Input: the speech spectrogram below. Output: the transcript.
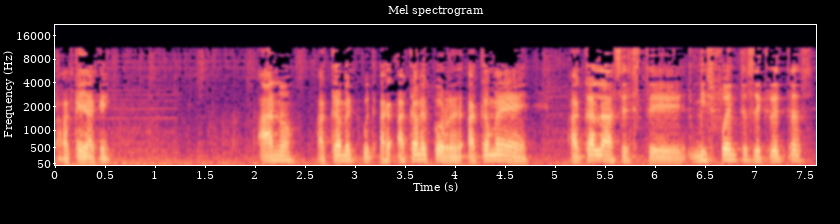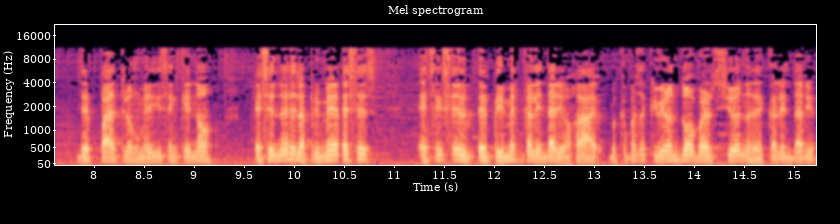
Ok, ok. Ah, no. Acá me, acá me corre, acá me, acá las, este, mis fuentes secretas de Patreon me dicen que no. Ese no es la primera, ese es, ese es el, el primer calendario. Lo que pasa es que hubieron dos versiones del calendario.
